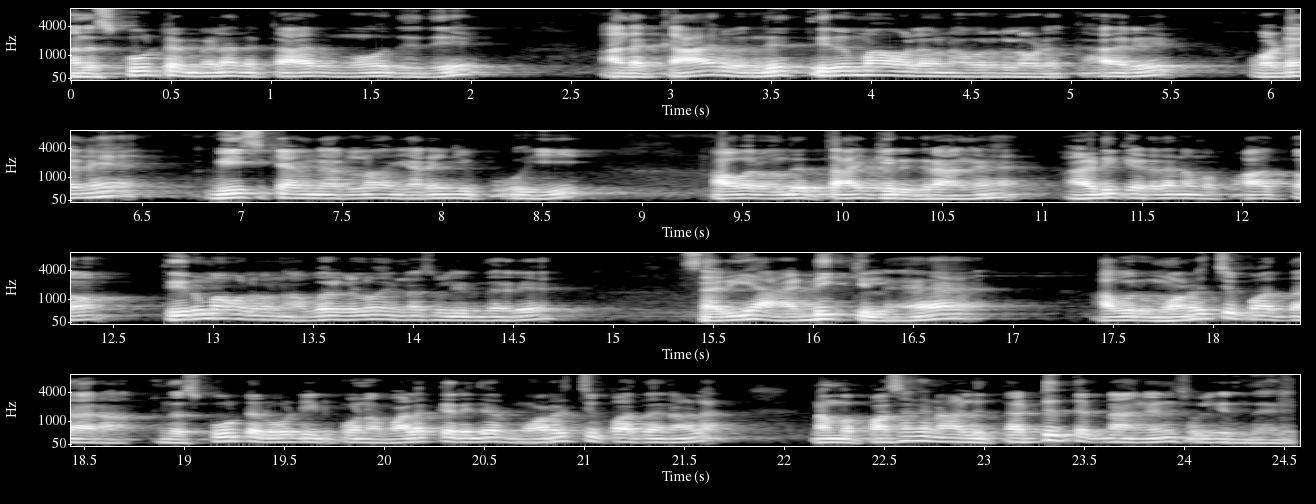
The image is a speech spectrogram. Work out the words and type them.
அந்த ஸ்கூட்டர் மேலே அந்த கார் மோதுது. அந்த கார் வந்து திருமாவளவன் அவர்களோட காரு. உடனே விசி கேவினர்லாம் இறங்கி போய் அவரை வந்து தாக்கியிருக்கிறாங்க. அடிக்கிறத நம்ம பார்த்தோம். திருமாவளவன் அவர்களும் என்ன சொல்லியிருந்தார்? சரியாக அடிக்கலை. அவர் முறைச்சி பார்த்தாராம். அந்த ஸ்கூட்டர் ஓட்டிகிட்டு போன வழக்கறிஞர் முறைச்சி பார்த்ததுனால நம்ம பசங்க நாலு தட்டு தட்டினாங்கன்னு சொல்லியிருந்தார்.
